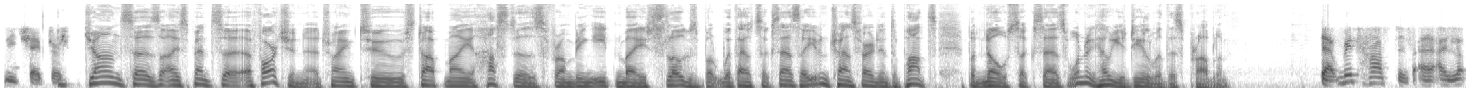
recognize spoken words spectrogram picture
neat shaped. John says, I spent uh, a fortune uh, trying to stop my hostas from being eaten by slugs, but without success. I even transferred into pots, but no success. Wondering how you deal with this problem. Yeah, with hostas, uh, I, lo-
